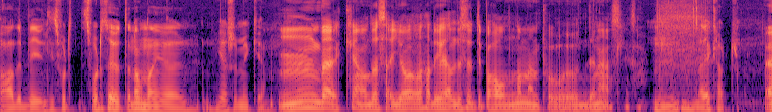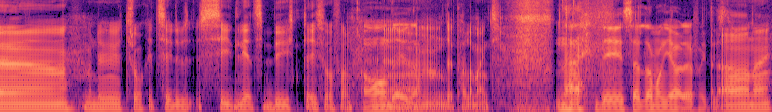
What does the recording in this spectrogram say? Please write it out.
Ja, det blir inte svårt, svårt att ta ut honom när han gör, gör så mycket. Mm, verkligen. Och det så här, jag hade ju hellre suttit på honom än på Uddenäs. Liksom. Mm, det är klart. Eh, men det är ju ett tråkigt sid sidledsbyte i så fall. Ja, det är det. Eh, det pallar man inte. Nej, det är sällan man gör det faktiskt. Ja, nej.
